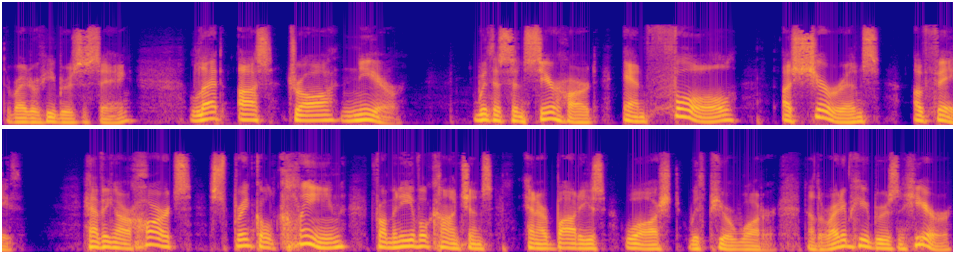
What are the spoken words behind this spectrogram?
the writer of Hebrews is saying, let us draw near with a sincere heart and full assurance of faith, having our hearts sprinkled clean from an evil conscience and our bodies washed with pure water. Now, the writer of Hebrews here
